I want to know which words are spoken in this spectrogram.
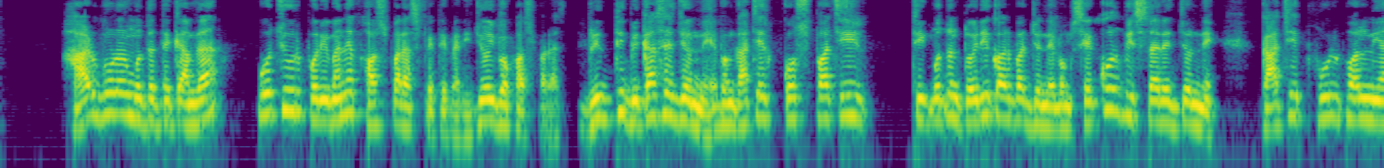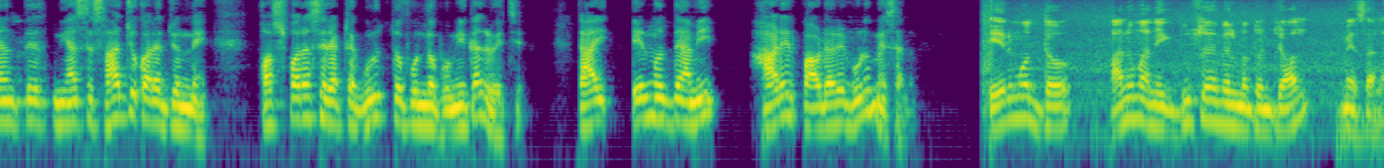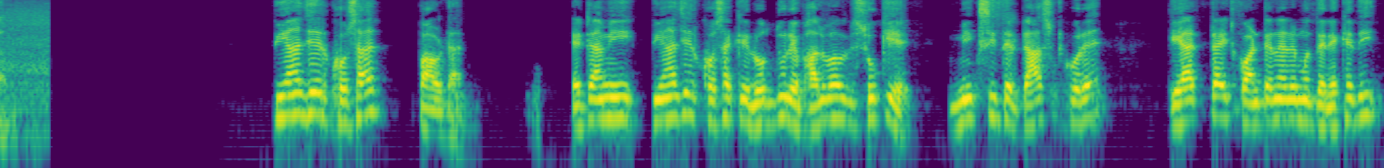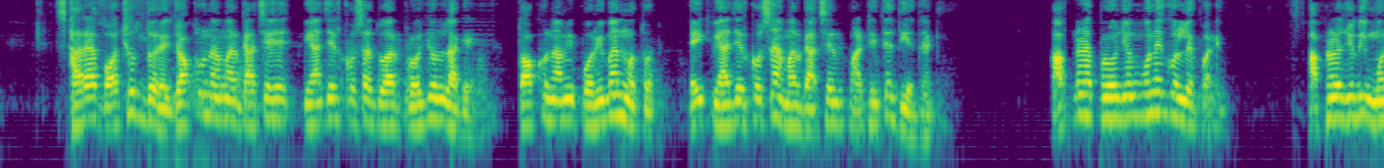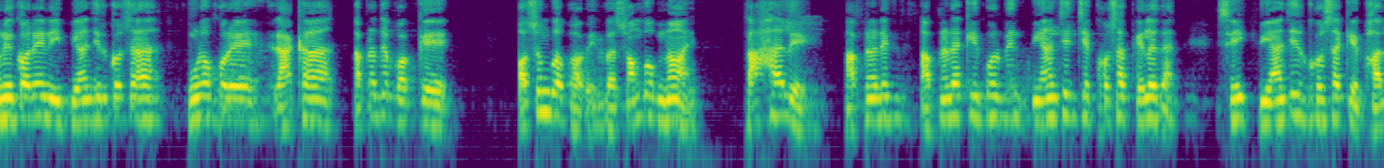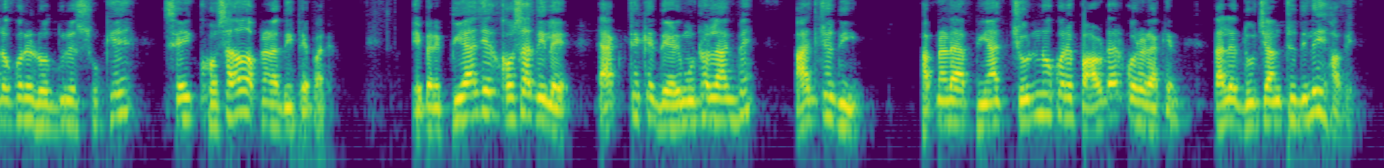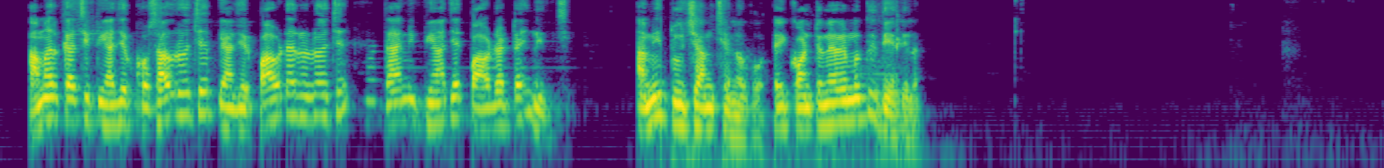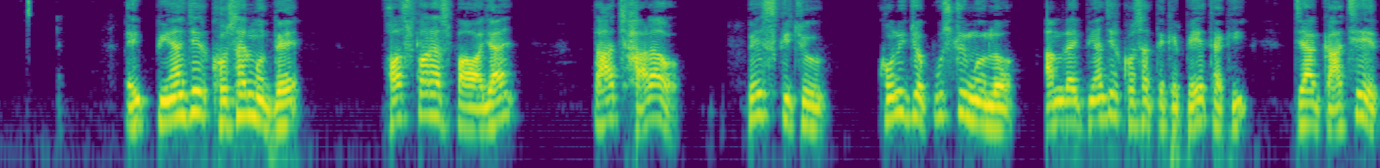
হাড় গুঁড়োর মধ্যে থেকে আমরা প্রচুর পরিমাণে ফসফরাস পেতে পারি, জৈব ফসফরাস। বৃদ্ধি বিকাশের জন্য এবং গাছের কোষ প্রাচীর ঠিক মতন তৈরি করবার জন্য এবং শেকড় বিস্তারের জন্য, গাছে ফুল, ফল নিয়ে আনতে, নিয়ে আসতে সাহায্য করার জন্য ফসফরাসের একটা গুরুত্বপূর্ণ ভূমিকা রয়েছে। তাই এর মধ্যে আমি হাড়ের পাউডারের গুঁড়ো মেশালাম। এর মধ্যেও আনুমানিক দুশো এম মতন জল মেশালাম। পেঁয়াজের খোসার পাউডার এটা আমি পেঁয়াজের খোসাকে রোদ্দুরে ভালোভাবে শুকিয়ে মিক্সিতে ডাস্ট করে এয়ারটাইট কন্টেনারের মধ্যে রেখে দিই। সারা বছর ধরে যখন আমার গাছে পেঁয়াজের খোসা দেওয়ার প্রয়োজন লাগে, তখন আমি পরিমাণ মতন এই পেঁয়াজের খোসা আমার গাছের মাটিতে দিয়ে থাকি। আপনারা প্রয়োজন মনে করলে পারেন। আপনারা যদি মনে করেন এই পেঁয়াজের খোসা গুঁড়ো করে রাখা আপনাদের পক্ষে অসম্ভব হবে বা সম্ভব নয়, তাহলে আপনারা আপনারা কি করবেন? পেঁয়াজের যে খোসা ফেলে দেন, সেই পেঁয়াজের খোসাকে ভালো করে রোদ্দুরে শুকিয়ে সেই খোসাও আপনারা দিতে পারেন। এবারে পেঁয়াজের খোসা দিলে এক থেকে দেড় মুঠো লাগবে। আর যদি আপনারা পেঁয়াজ চূর্ণ করে পাউডার করে রাখেন, তাহলে দু চামচ দিলেই হবে। আমার কাছে পেঁয়াজের খোসাও রয়েছে, পেঁয়াজের পাউডারও রয়েছে, তাই আমি পেঁয়াজের পাউডারটাই নিচ্ছি। আমি দু চামচে নেব এই কন্টেনারের মধ্যে দিয়ে দিলাম। এই পেঁয়াজের খোসার মধ্যে ফসফরাস পাওয়া যায়। তাছাড়াও বেশ কিছু খনিজ পুষ্টিমূল্য আমরা এই পেঁয়াজের খোসা থেকে পেয়ে থাকি, যা গাছের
